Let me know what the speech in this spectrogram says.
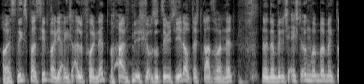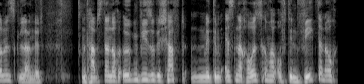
Aber es ist nichts passiert, weil die eigentlich alle voll nett waren. Ich glaube, so ziemlich jeder auf der Straße war nett. Und dann bin ich echt irgendwann bei McDonalds gelandet. Und hab's dann noch irgendwie so geschafft, mit dem Essen nach Hause zu kommen. Hab auf den Weg dann auch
